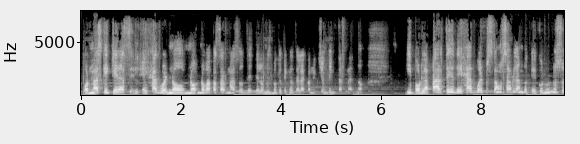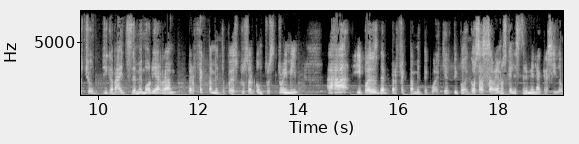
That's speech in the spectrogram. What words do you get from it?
por más que quieras, el, hardware no, no, no va a pasar más de, de, lo mismo que tengas de la conexión de internet, ¿no? Y por la parte de hardware, pues estamos hablando que con unos 8 gigabytes de memoria RAM, perfectamente puedes cruzar con tu streaming. Ajá, y puedes ver perfectamente cualquier tipo de cosas. Sabemos que el streaming ha crecido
